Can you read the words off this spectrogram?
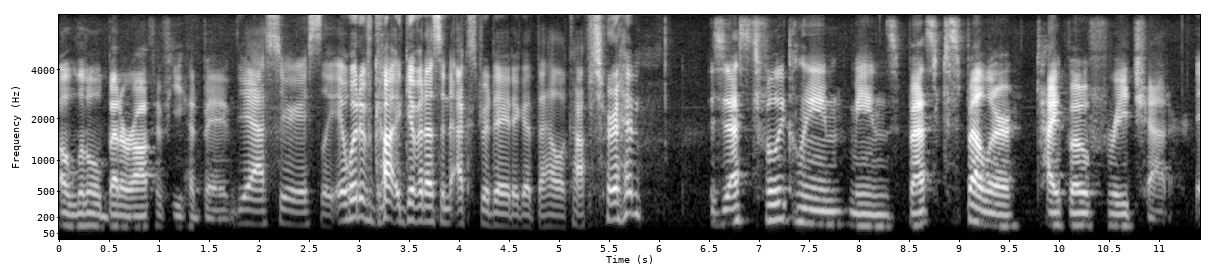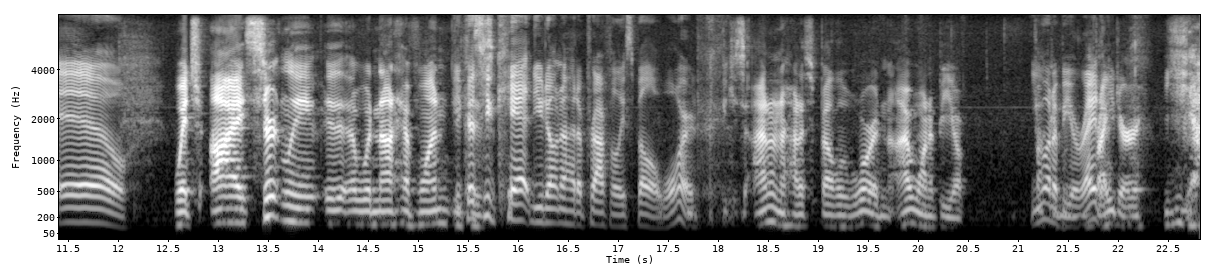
a little better off if he had bathed. Yeah, seriously. It would have got, given us an extra day to get the helicopter in. Zestfully clean means best speller, typo free chatter. Ew. Which I certainly uh, would not have won because, Because you can't, you don't know how to properly spell award. because I don't know how to spell a word and I want to be a You want to be a fucking writer. Yeah.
